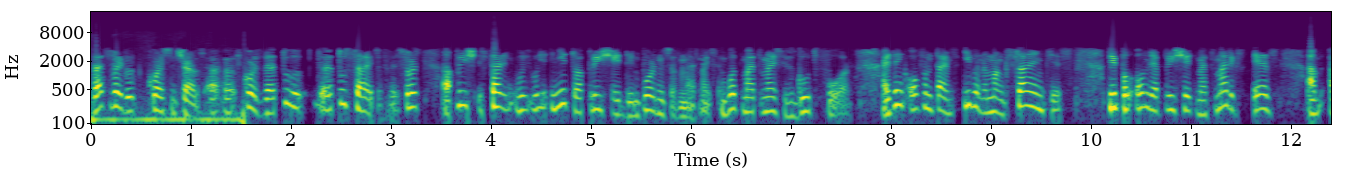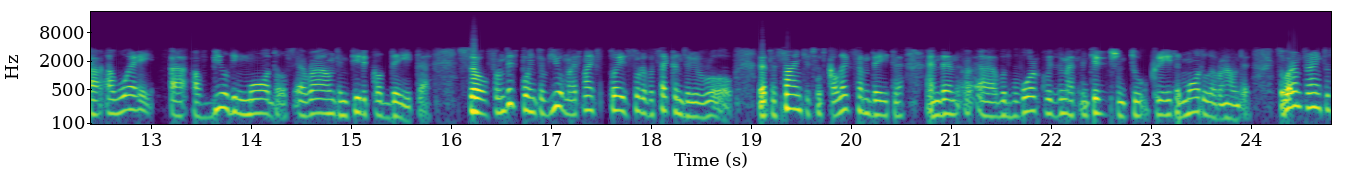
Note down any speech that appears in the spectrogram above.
That's a very good question, Charles. Uh, of course, there are two there are two sides of this. First, starting we, we, need to appreciate the importance of mathematics and what mathematics is good for. I think oftentimes, even among scientists, people only appreciate mathematics as a, a way uh, of building models around empirical data. So, from this point of view, mathematics plays sort of a secondary role. That the scientist would collect some data and then uh, would work with the mathematician to create a model around it. So, what I'm trying to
